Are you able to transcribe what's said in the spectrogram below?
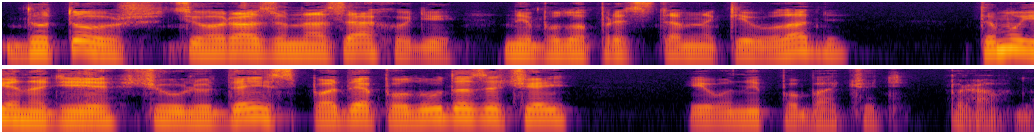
До того ж, цього разу на Заході не було представників влади, тому є надія, що у людей спаде полуда з очей, і вони побачать правду.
